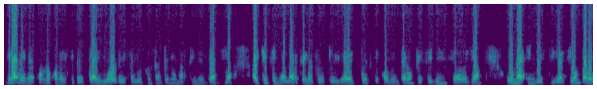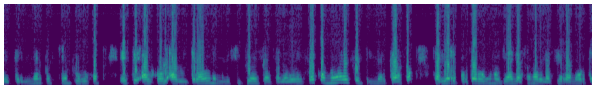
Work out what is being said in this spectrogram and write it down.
grave, de acuerdo con el secretario de Salud, José Antonio Martínez García. Hay que señalar que las autoridades pues comentaron que se haya iniciado ya una investigación para determinar pues quién produjo este alcohol adulterado en el municipio de San Salvador del Seco. No es el primer caso, se había reportado uno ya en la zona de la Sierra Norte,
